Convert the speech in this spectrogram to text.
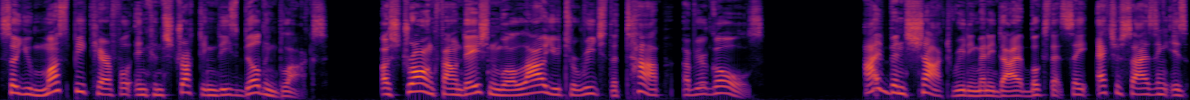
So you must be careful in constructing these building blocks. A strong foundation will allow you to reach the top of your goals. I've been shocked reading many diet books that say exercising is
